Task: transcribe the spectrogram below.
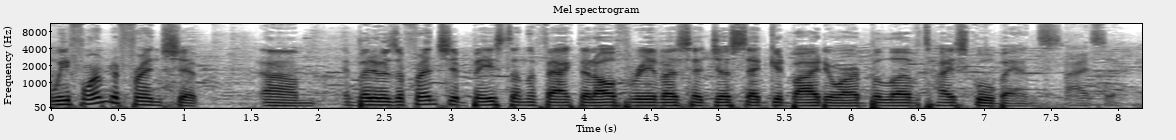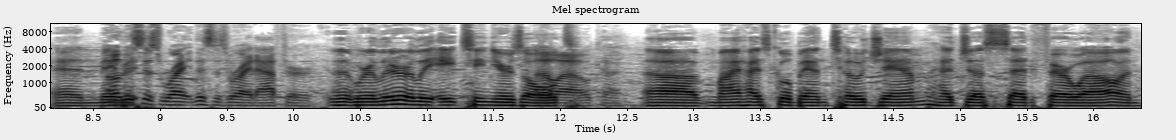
We formed a friendship. Um, but it was a friendship based on the fact that all three of us had just said goodbye to our beloved high school bands, I see. and maybe oh, this is right. This is right after. we're literally 18 years old. Oh, wow. Okay. Uh, my high school band Toe Jam had just said farewell, and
